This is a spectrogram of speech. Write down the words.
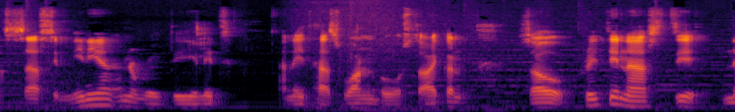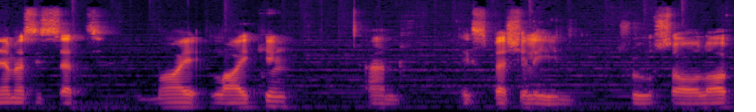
assassin minion and reveal it. And it has one boost icon. So pretty nasty Nemesis set my liking and especially in true solo.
